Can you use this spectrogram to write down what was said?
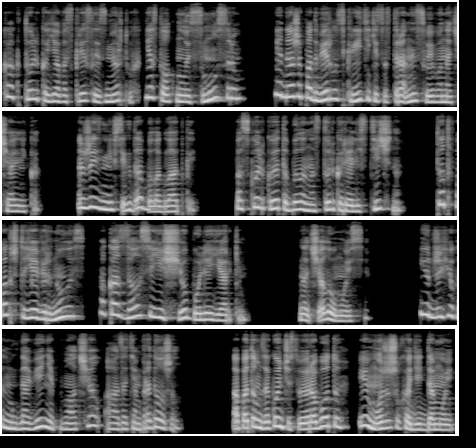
Как только я воскресла из мертвых, я столкнулась с мусором и даже подверглась критике со стороны своего начальника. Жизнь не всегда была гладкой. Поскольку это было настолько реалистично, тот факт, что я вернулась, оказался еще более ярким. Сначала умойся. Юджи на мгновение помолчал, а затем продолжил. А потом закончи свою работу и можешь уходить домой.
